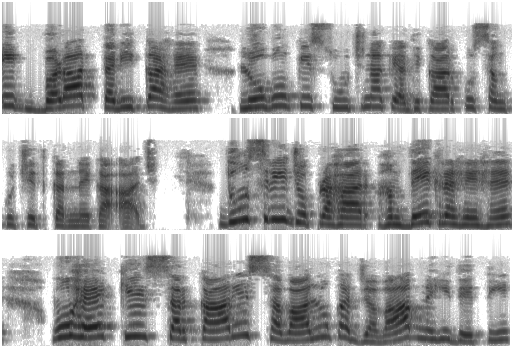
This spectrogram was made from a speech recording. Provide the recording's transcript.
एक बड़ा तरीका है लोगों के सूचना के अधिकार को संकुचित करने का आज। दूसरी जो प्रहार हम देख रहे हैं, वो है कि सरकारें सवालों का जवाब नहीं देती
